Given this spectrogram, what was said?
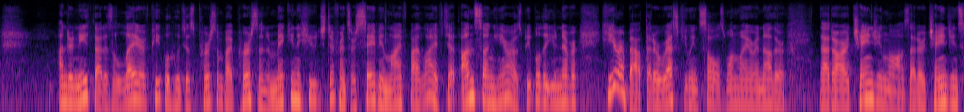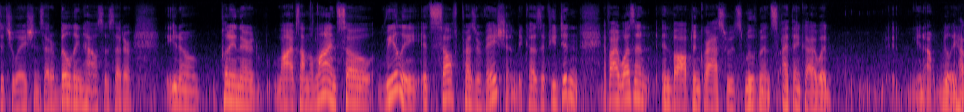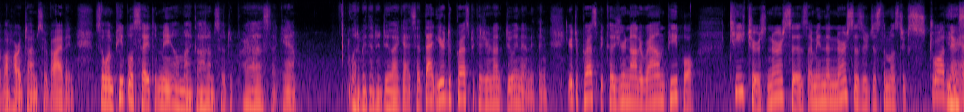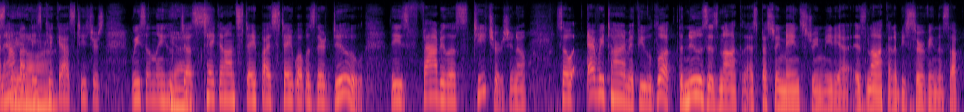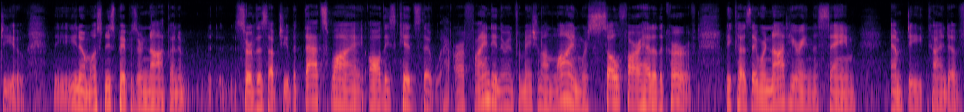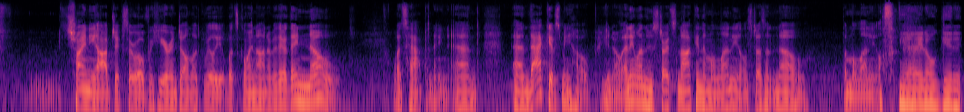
underneath that is a layer of people who just person by person are making a huge difference, are saving life by life. Unsung heroes, people that you never hear about that are rescuing souls one way or another, that are changing laws, that are changing situations, that are building houses, that are, you know, putting their lives on the line. So really, it's self-preservation because if you didn't, if I wasn't involved in grassroots movements, I think I would you know, really have a hard time surviving. So when people say to me, "Oh my God, I'm so depressed. I can't." What are we going to do? I said that you're depressed because you're not doing anything. You're depressed because you're not around people teachers, nurses. I mean, the nurses are just the most extraordinary. Yes, and how about are. these kick-ass teachers recently who've yes. just taken on state by state what was their due? These fabulous teachers, you know. So every time, if you look, the news is not, especially mainstream media, is not going to be serving this up to you. You know, most newspapers are not going to uh, serve this up to you. But that's why all these kids that are finding their information online were so far ahead of the curve because they were not hearing the same empty kind of shiny objects are over here and don't look really at what's going on over there. They know what's happening. And and that gives me hope. You know, anyone who starts knocking the millennials doesn't know the millennials. Yeah, they don't get it.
